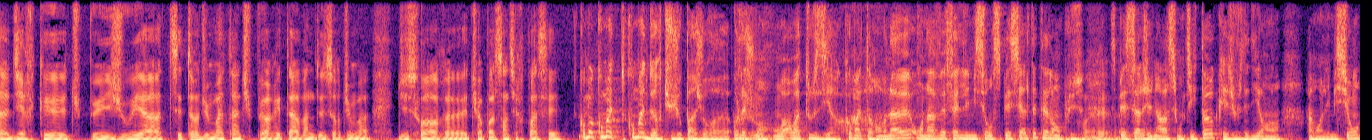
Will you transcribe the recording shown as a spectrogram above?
C'est-à-dire que tu peux y jouer à 7h du matin, tu peux arrêter à 22h du, du soir, euh, tu vas pas le sentir passer. Combien, combien, combien d'heures tu joues par jour euh, Honnêtement, on va, on va tous dire. Combien d'heures on, a- on avait fait l'émission spéciale, t'étais là en plus. Ouais. Spéciale génération TikTok. Et je vous ai dit en- avant l'émission,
